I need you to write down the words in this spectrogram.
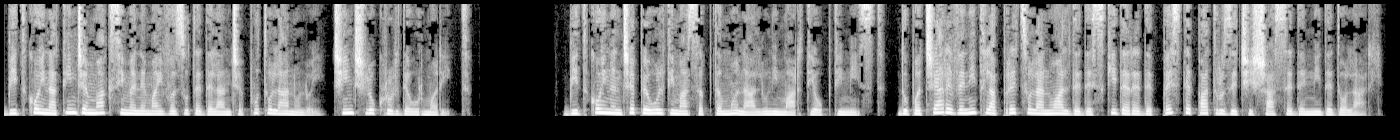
Bitcoin atinge maxime nemai văzute de la începutul anului, 5 lucruri de urmărit. Bitcoin începe ultima săptămână a lunii martie optimist, după ce a revenit la prețul anual de deschidere de peste 46.000 de dolari.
